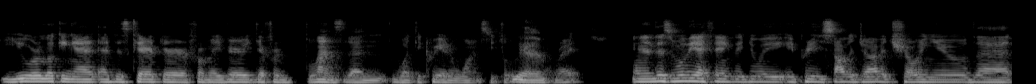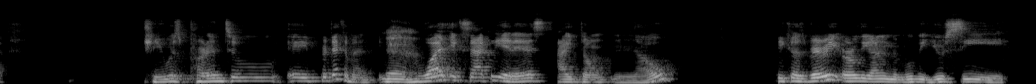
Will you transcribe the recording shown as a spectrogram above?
you are looking at at this character from a very different lens than what the creator wants you to look Yeah. at right and in this movie i think they do a, a pretty solid job at showing you that she was put into a predicament Yeah. what exactly it is i don't know because very early on in the movie you see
